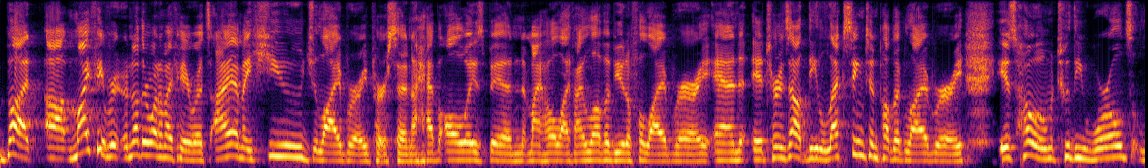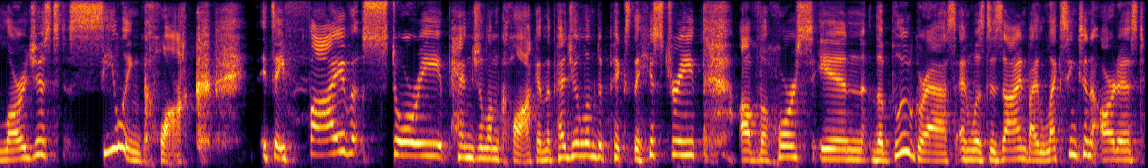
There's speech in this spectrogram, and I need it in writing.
But uh, my favorite, another one of my favorites, I am a huge library person. I have always been my whole life. I love a beautiful library. And it turns out the Lexington Public Library is home to the world's largest ceiling clock. It's a five story pendulum clock, and the pendulum depicts the history of the horse in the bluegrass and was designed by Lexington artist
